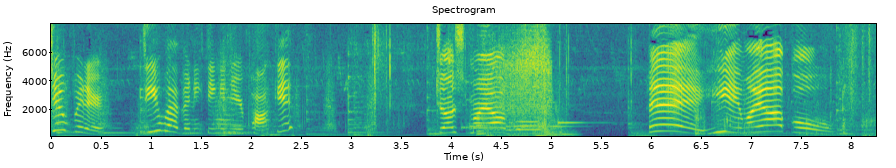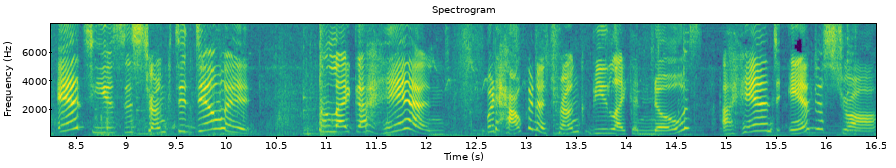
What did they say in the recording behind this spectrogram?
Jupiter, do you have anything in your pocket? Just my apple. Hey, he ate my apple. And he used his trunk to do it. Like a hand. But how can a trunk be like a nose, a hand, and a straw?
